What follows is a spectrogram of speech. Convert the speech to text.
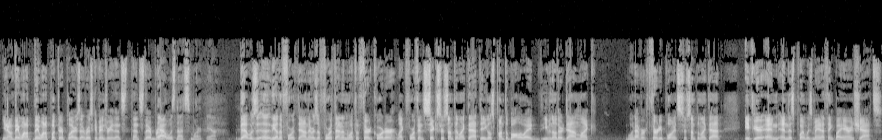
you know, they want to they want to put their players at risk of injury. That's that's their problem. that was not smart. Yeah, that was uh, the other fourth down. There was a fourth down in what the third quarter, like fourth and six or something like that. The Eagles punt the ball away, even though they're down like whatever thirty points or something like that. If you're and and this point was made, I think, by Aaron Schatz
